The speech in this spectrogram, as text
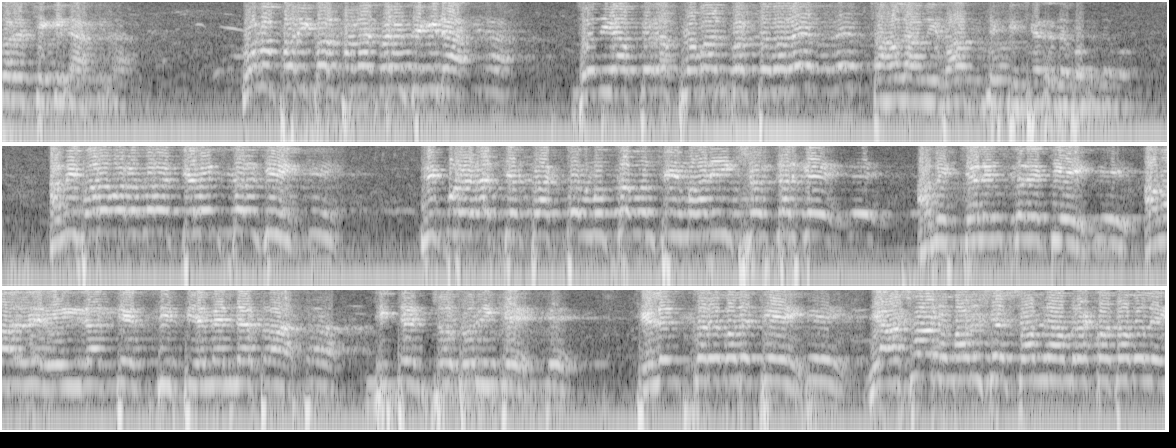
করেছে কিনা? কোন পরিকল্পনা করেছে কিনা? যদি আপনারা প্রমাণ করতে পারেন, তাহলে আমি রাজনীতি ছেড়ে দেব। আমি বড় বড় করে চ্যালেঞ্জ করেছি। ত্রিপুরা রাজ্যের প্রাক্তন মুখ্যমন্ত্রী মানিক সরকারকে। আমি চ্যালেঞ্জ করেছি, আমাদের এই রাজ্যের সিপিএম এর চ্যালেঞ্জ করে যে মানুষের সামনে আমরা কথা বলি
